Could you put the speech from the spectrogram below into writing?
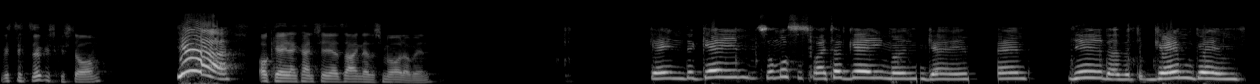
bist du jetzt wirklich gestorben? Ja! Okay, dann kann ich dir ja sagen, dass ich Mörder bin. Game the game, so muss es weiter gamen. Game, game. Jeder wird Game, Game.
